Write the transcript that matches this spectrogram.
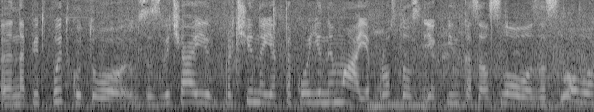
е, на підпитку, то зазвичай причини як такої немає. Просто як він казав, слово за слово.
